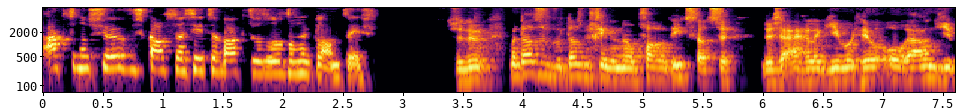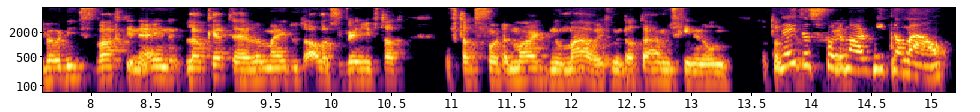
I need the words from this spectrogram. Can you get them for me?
achter een servicekassa zitten wachten tot er een klant is. Ze doen, maar dat is, dat is misschien een opvallend iets. Dat ze dus eigenlijk, je wordt heel oranje. Je wordt niet verwacht in één loket te hebben, maar je doet alles. Ik weet niet of dat, of dat voor de markt normaal is, maar dat daar misschien een. On, dat nee, dat is voor de markt niet normaal.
